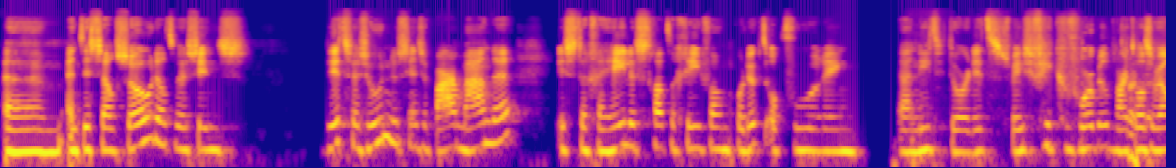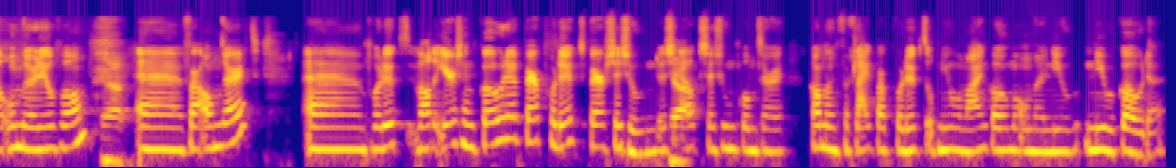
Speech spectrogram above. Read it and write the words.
Um, en het is zelfs zo dat we sinds dit seizoen, dus sinds een paar maanden, is de gehele strategie van productopvoering ja, niet door dit specifieke voorbeeld, maar het was er wel onderdeel van, ja. uh, veranderd. Uh, product, we hadden eerst een code per product per seizoen. Dus elk seizoen komt er, kan een vergelijkbaar product opnieuw online komen onder een nieuw, nieuwe code.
